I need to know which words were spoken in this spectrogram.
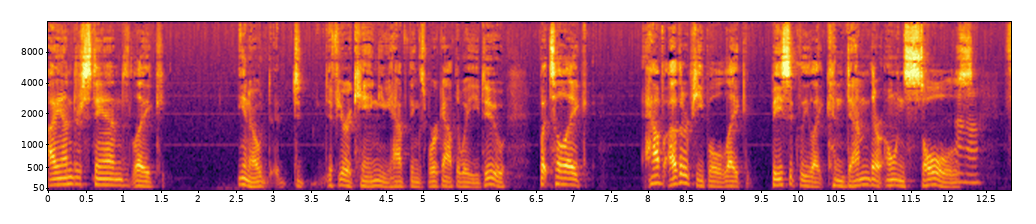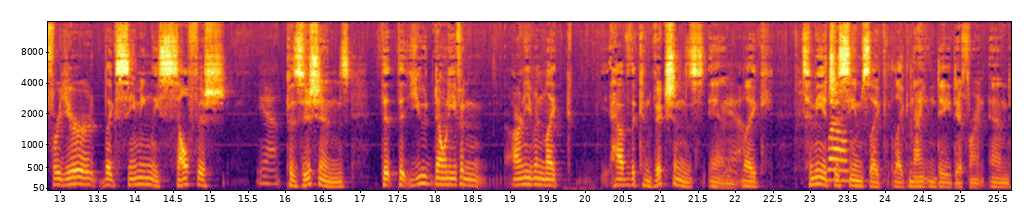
I understand, like, you know, d- d- if you're a king, you have things work out the way you do, but to like have other people like basically like condemn their own souls Uh-huh. for your like seemingly selfish Yeah. positions that that you don't even aren't even like have the convictions in. Yeah. like to me it Well- just seems like like night and day different. And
